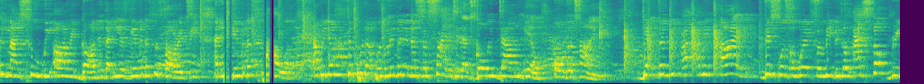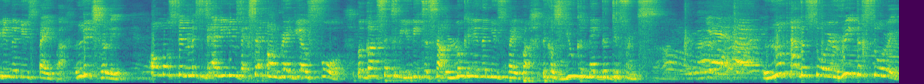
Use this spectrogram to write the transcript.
recognize who we are in God and that he has given us authority and he's given us power. And we don't have to put up with living in a society that's going downhill all the time. Get the, I, I mean, I, this was a word for me because I stopped reading the newspaper, literally. Almost didn't listen to any news except on Radio 4. But God said to me, you need to start looking in the newspaper because you can make the difference. Look at the story, read the story.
